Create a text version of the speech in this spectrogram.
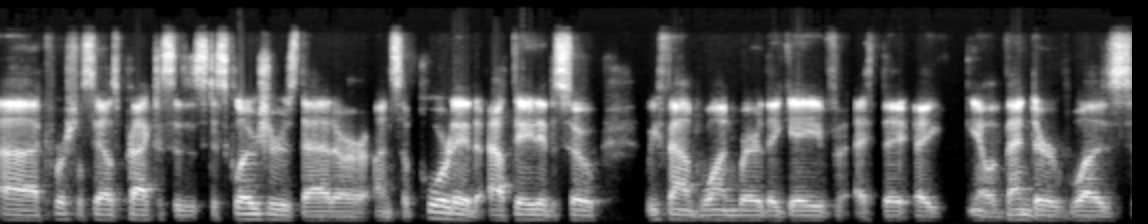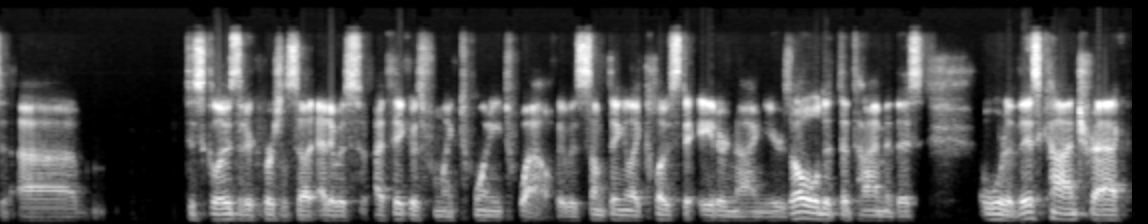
uh, commercial sales practices disclosures that are unsupported, outdated. So we found one where they gave a, a you know a vendor was um, disclosed at a commercial sale, and it was I think it was from like 2012. It was something like close to eight or nine years old at the time of this award of this contract.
